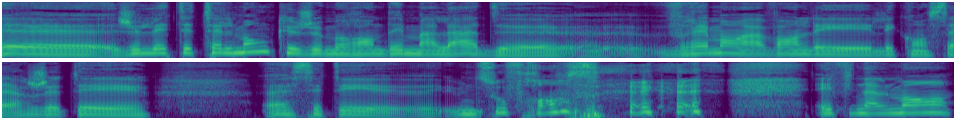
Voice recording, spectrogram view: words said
Euh, je l'étais tellement que je me rendais malade euh, vraiment avant les, les concerts. J'étais, c'était une souffrance. Et finalement,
